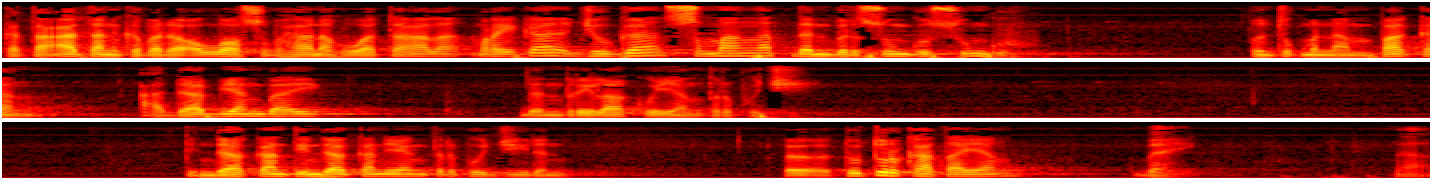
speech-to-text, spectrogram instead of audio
ketaatan kepada Allah Subhanahu wa taala, mereka juga semangat dan bersungguh-sungguh untuk menampakkan adab yang baik dan perilaku yang terpuji. Tindakan-tindakan yang terpuji dan uh, tutur kata yang baik. Nah,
